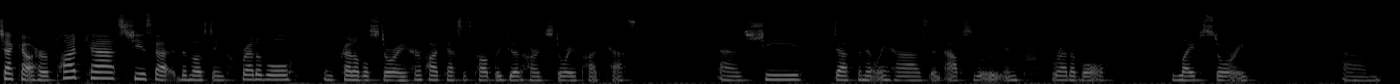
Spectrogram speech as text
check out her podcast. She's got the most incredible, incredible story. Her podcast is called the Good Hard Story Podcast. And she definitely has an absolutely incredible life story. Um,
